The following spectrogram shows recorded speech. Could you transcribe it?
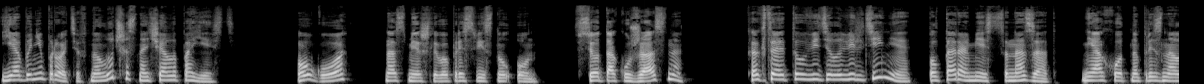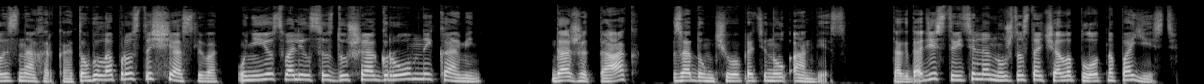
я бы не против, но лучше сначала поесть. Ого, насмешливо присвистнул он. Все так ужасно? Когда это увидела Вильдиния полтора месяца назад, неохотно призналась знахарка, то была просто счастлива. У нее свалился с души огромный камень. Даже так? задумчиво протянул Анвес. Тогда действительно нужно сначала плотно поесть.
